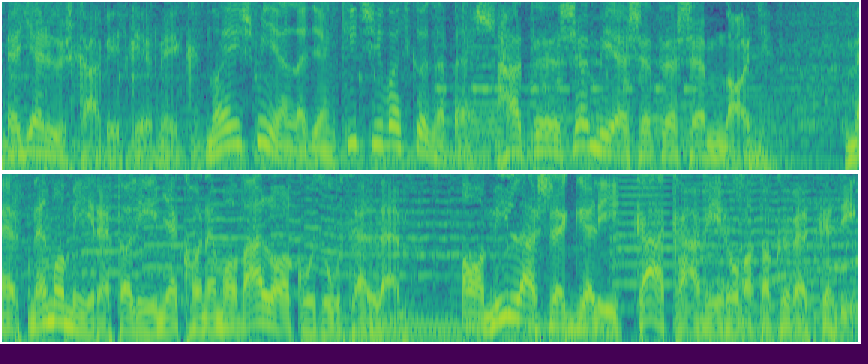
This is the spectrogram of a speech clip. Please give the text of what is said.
Egy erős kávét kérnék. Na és milyen legyen, kicsi vagy közepes? Hát semmi esetre sem nagy. Mert nem a méret a lényeg, hanem a vállalkozó szellem. A Millás reggeli KKV rovata következik.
